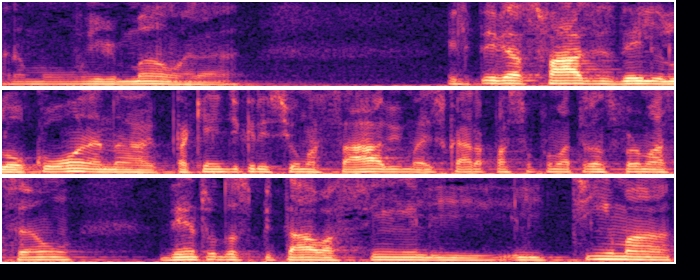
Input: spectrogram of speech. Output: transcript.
Era um irmão, era... Ele teve as fases dele loucona, na... pra quem é de Criciúma sabe, mas o cara passou por uma transformação dentro do hospital, assim. Ele, ele tinha uma,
